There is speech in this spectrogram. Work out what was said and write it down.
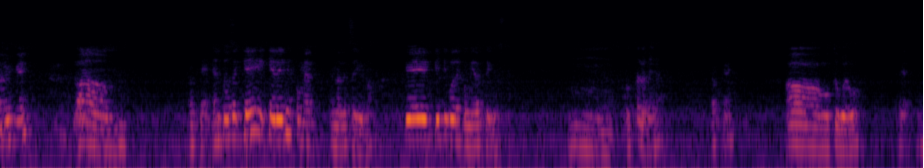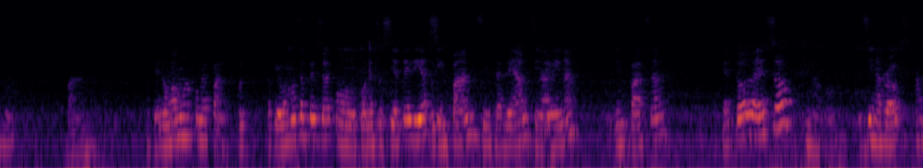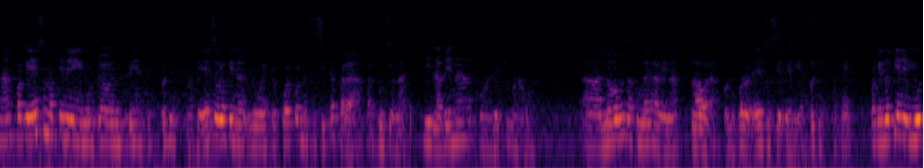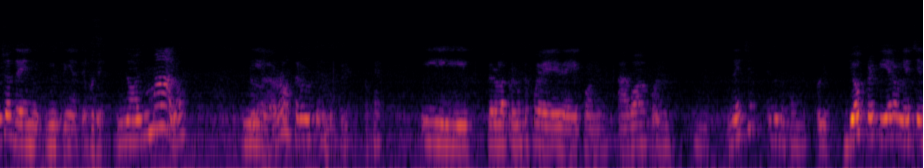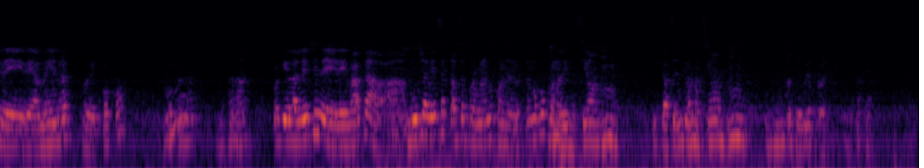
ok. Um, ok, entonces, ¿qué, ¿qué debes comer en el desayuno? ¿Qué, ¿Qué tipo de comida te gusta? Mm, me gusta la avena. Ok. Ah, me gusta el huevo. Eh. Pan. Ok, no vamos a comer pan. Ok. Ok, vamos a empezar con, con esos siete días sin pan, sin cereal, sin Ok. avena, sin pasta. Ok, todo eso Sin arroz. sin arroz, ajá, porque eso no tiene mucho nutriente. Ok. Ok, eso es lo que nu- nuestro cuerpo necesita para, para funcionar. Y la avena con leche o con agua. Ah, no vamos a comer avena Solo- ahora, por esos siete días. Porque no tiene mucho de nu- nutrientes. No es malo, ni el arroz, pero no tiene mucho. Ok. Ok. Y, pero la pregunta fue de con agua, con leche, eso depende. Yo prefiero leche de, de almendra o de coco. Mm. Ajá. Porque la leche de, de vaca ah, muchas veces causa problemas con el estómago, con la Mm. digestión Mm. y causa inflamación. Mm. Ujú. Ok, voy a probar eso. Ok.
